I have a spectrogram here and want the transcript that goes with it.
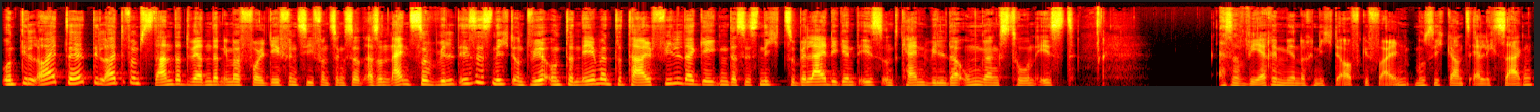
Und die Leute, die Leute vom Standard werden dann immer voll defensiv und sagen so, also nein, so wild ist es nicht und wir unternehmen total viel dagegen, dass es nicht zu beleidigend ist und kein wilder Umgangston ist. Also wäre mir noch nicht aufgefallen, muss ich ganz ehrlich sagen.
